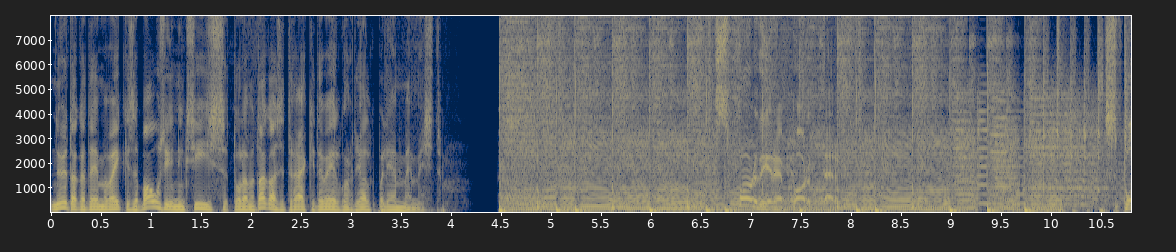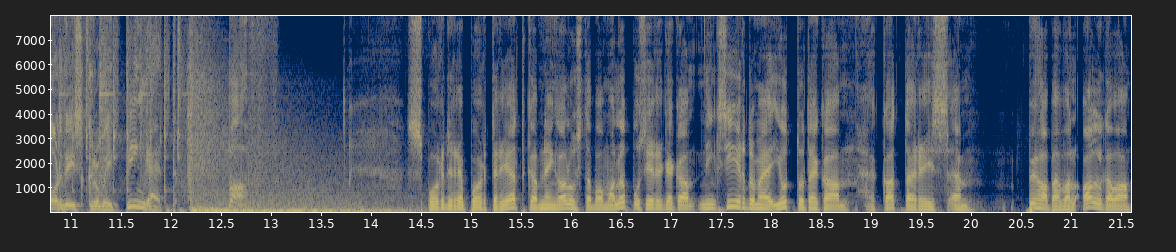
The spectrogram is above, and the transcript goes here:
nüüd aga teeme väikese pausi ning siis tuleme tagasi, et rääkida veel kord jalgpalli MM-ist. spordireporter. spordis kruvib pinget, Pahv spordireporter jätkab ning alustab oma lõpusirgega ning siirdume juttudega Kataris äh, pühapäeval algava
